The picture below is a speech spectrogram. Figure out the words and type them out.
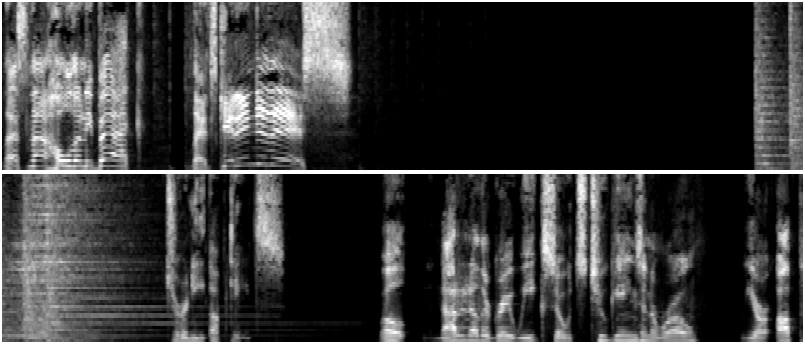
Let's not hold any back. Let's get into this. Journey updates. Well, not another great week, so it's two games in a row. We are up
